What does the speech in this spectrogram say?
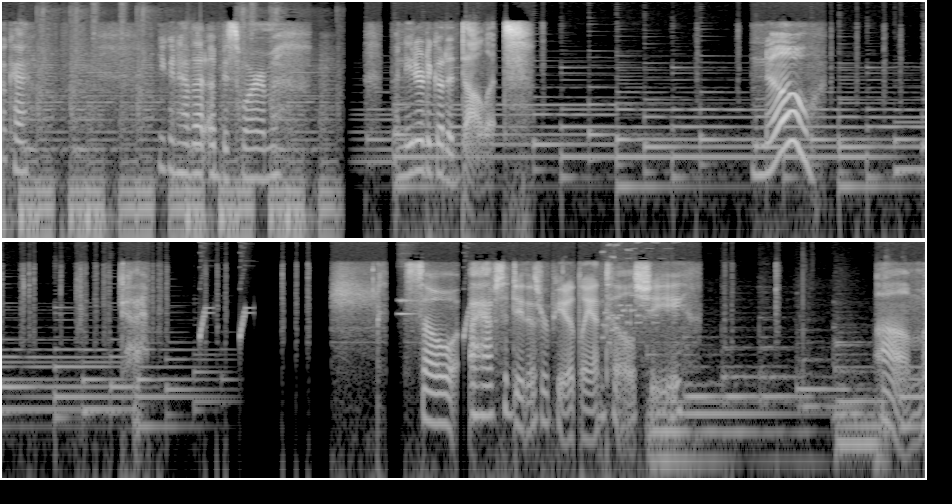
Okay. You can have that Abyss Worm. I need her to go to Dollet. No! Okay. So, I have to do this repeatedly until she um,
